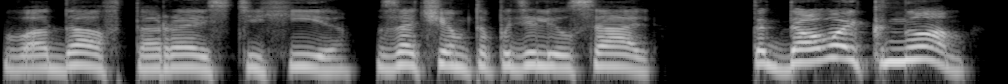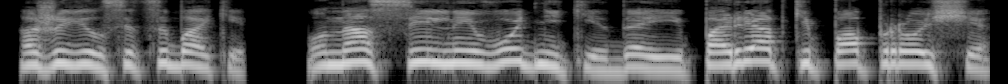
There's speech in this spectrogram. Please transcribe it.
вода вторая стихия. Зачем-то поделился Аль. Так давай к нам, оживился Цыбаки. У нас сильные водники, да и порядки попроще.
